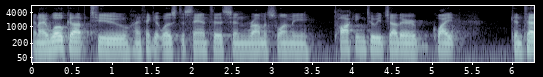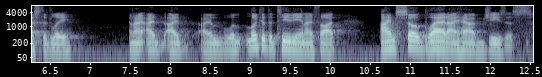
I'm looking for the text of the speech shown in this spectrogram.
And I woke up to, I think it was DeSantis and Ramaswamy talking to each other quite contestedly. And I, I, I, I looked at the TV and I thought, I'm so glad I have Jesus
